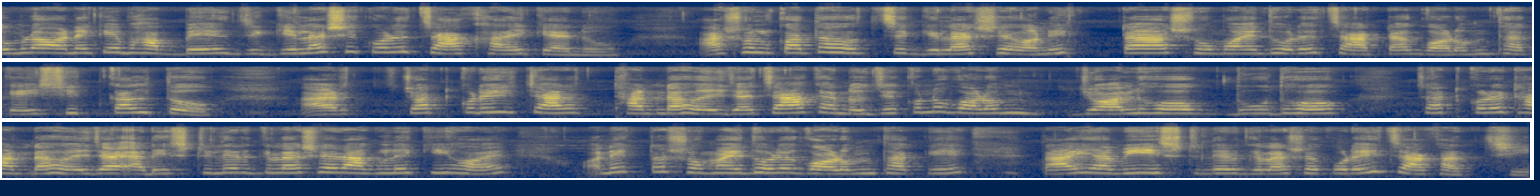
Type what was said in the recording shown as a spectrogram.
তোমরা অনেকে ভাববে যে গেলাসে করে চা খায় কেন? আসল কথা হচ্ছে গেলাসে অনেকটা সময় ধরে চাটা গরম থাকে, এই শীতকাল তো। আর চট করেই চা ঠান্ডা হয়ে যায়। চা কেন? যে কোনো গরম জল হোক, দুধ হোক, চট করে ঠান্ডা হয়ে যায়। আর স্টিলের গ্লাসে রাখলে কি হয়? অনেকটা সময় ধরে গরম থাকে, তাই আমি স্টিলের গ্লাসে করেই চা খাচ্ছি।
